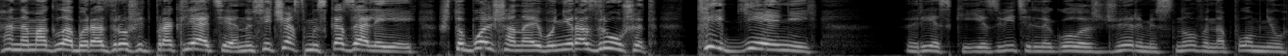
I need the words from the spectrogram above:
Она могла бы разрушить проклятие, но сейчас мы сказали ей, что больше она его не разрушит. Ты гений! Резкий язвительный голос Джереми снова напомнил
